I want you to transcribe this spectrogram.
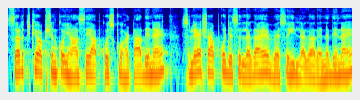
सर्च के ऑप्शन को यहाँ से आपको इसको हटा देना है। स्लैश आपको जैसे लगा है, वैसे ही लगा रहने देना है।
